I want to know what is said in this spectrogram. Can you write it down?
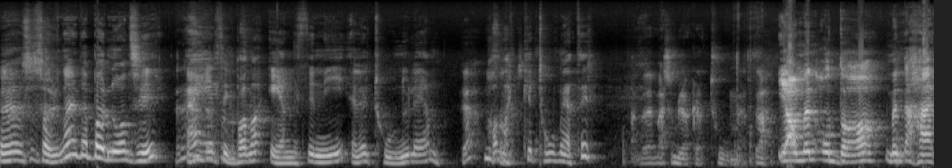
Eh, Så sa du nei, det er bare noe han sier. Jeg er helt sikker på at han har 1,99 eller 2,01. Ja, Han er ikke to meter. Ja, men Hvem er som blir akkurat to meter, da? Ja, men og da Men det her,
